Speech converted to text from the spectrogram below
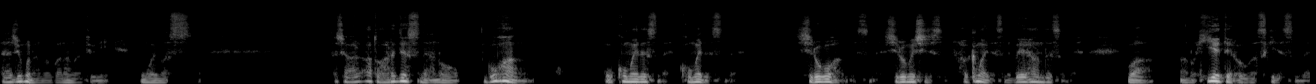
大丈夫なのかななんていうふうに思います。私、あとあれですね、あの、ご飯、お米ですね。米ですね。白ご飯ですね。白飯ですね。白米ですね。米飯ですね。は、あの、冷えてる方が好きですね。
